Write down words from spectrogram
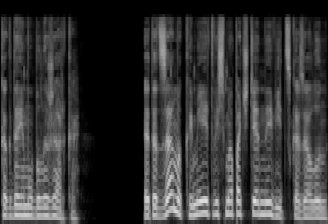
когда ему было жарко. «Этот замок имеет весьма почтенный вид», — сказал он,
